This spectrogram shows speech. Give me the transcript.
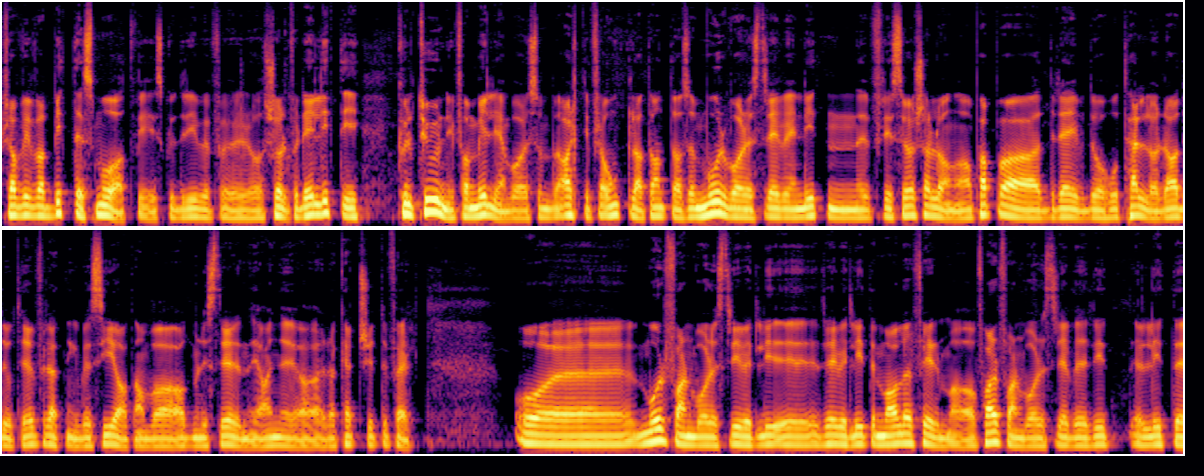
fra vi var bitte små at vi skulle drive for oss sjøl. For det er litt i kulturen i familien vår, som alltid fra onkler og tanter. Altså, mor vår drev en liten frisørsalong, og pappa drev da hotell- og radio- og TV-forretning ved sida at han var administrerende i Andøya rakettskytterfelt. Og uh, morfaren vår drev et, drev et lite malerfirma, og farfaren vår drev et lite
